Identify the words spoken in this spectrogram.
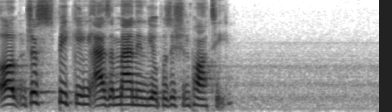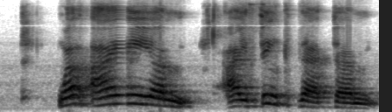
uh, just speaking as a man in the opposition party? Well, I, um, I think that um,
